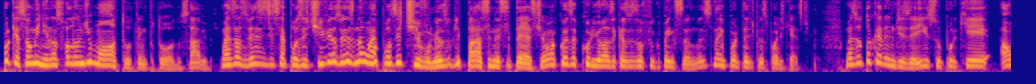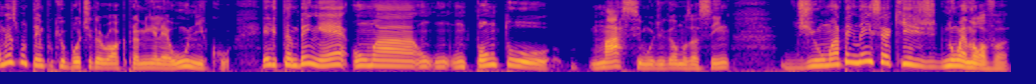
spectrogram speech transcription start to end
porque são meninas falando de moto o tempo todo, sabe? Mas às vezes isso é positivo e às vezes não é positivo, mesmo que passe nesse teste. É uma coisa curiosa que às vezes eu fico pensando, mas isso não é importante para esse podcast. Mas eu tô querendo dizer isso porque, ao mesmo tempo que o Bot The Rock para mim ele é único, ele também é uma, um, um ponto máximo, digamos assim, de uma tendência que não é nova,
